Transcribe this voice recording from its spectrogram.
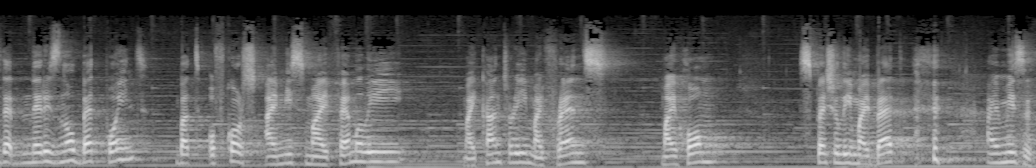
there is no bad point, but of course I miss my family, my country, my friends, my home, especially my bed. I miss it.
